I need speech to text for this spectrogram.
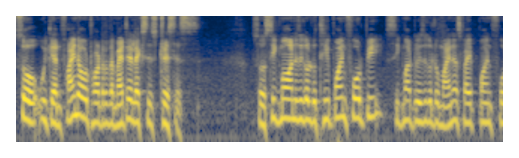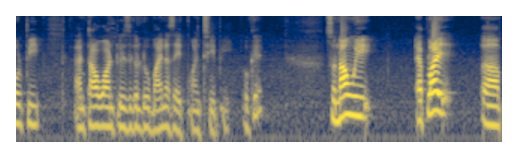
So, we can find out what are the material axis stresses. So, sigma 1 is equal to 3.4 p, sigma 2 is equal to minus 5.4 p and tau 1 2 is equal to minus 8.3 p. Okay. So, now we apply uh,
